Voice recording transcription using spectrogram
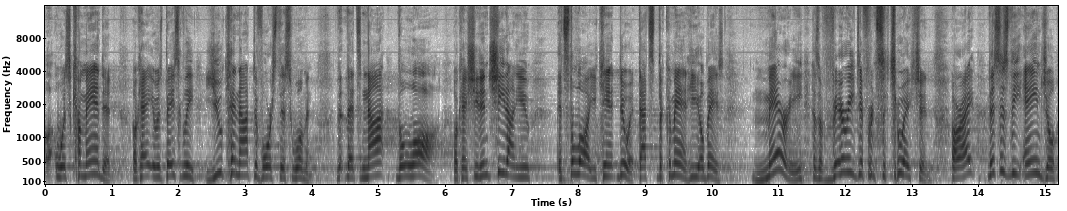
uh, was commanded, okay? It was basically, you cannot divorce this woman. That's not the law. Okay, she didn't cheat on you. It's the law. You can't do it. That's the command. He obeys. Mary has a very different situation, all right? This is the angel,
